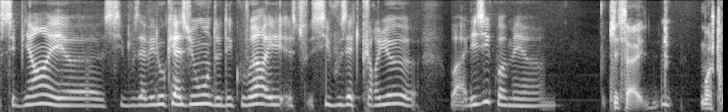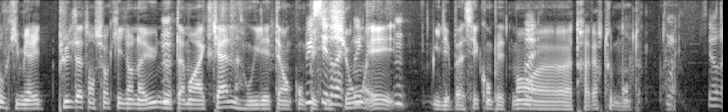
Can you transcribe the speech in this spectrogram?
c'est bien et si vous avez l'occasion de découvrir et si vous êtes curieux, bah, allez-y quoi. Mais C'est ça. Moi, je trouve qu'il mérite plus d'attention qu'il en a eu, notamment à Cannes, où il était en Mm. Oui, c'est vrai, compétition oui. et Mm. il est passé complètement Ouais. à travers tout le monde. ouais, c'est vrai.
